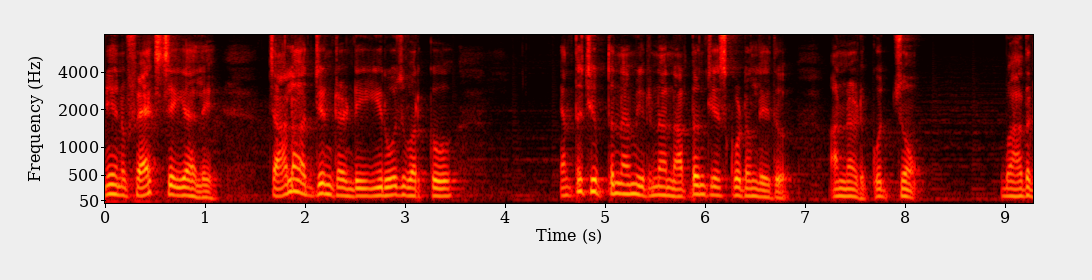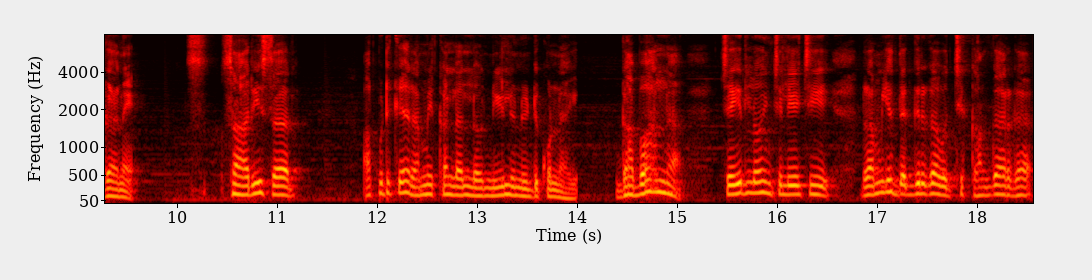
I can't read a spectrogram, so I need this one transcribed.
నేను ఫ్యాక్స్ చేయాలి. చాలా అర్జెంట్ అండి ఈరోజు వర్క్. ఎంత చెప్తున్నా మీరు నన్ను అర్థం చేసుకోవడం లేదు అన్నాడు కొంచెం బాధగానే. Sorry sir. అప్పటికే రమ్య కళ్ళల్లో నీళ్ళు నిండుకున్నాయి. గబాల్న చైర్లోంచి లేచి రమ్య దగ్గరగా వచ్చి కంగారుగా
